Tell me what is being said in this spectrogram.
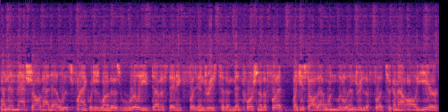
And then Matt Schaub had that Liz Lisfranc, which is one of those really devastating foot injuries to the mid portion of the foot. Like you saw, that one little injury to the foot took him out all year.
